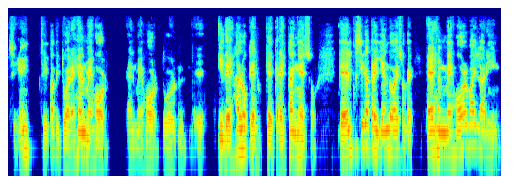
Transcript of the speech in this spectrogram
sí, sí, papi, tú eres el mejor, el mejor, tú, eh, y déjalo que, que crezca en eso, que él siga creyendo eso, que es el mejor bailarín,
